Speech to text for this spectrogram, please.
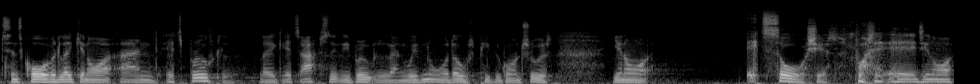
since COVID, like you know, and it's brutal. Like it's absolutely brutal, and we've no doubt people going through it. You know, it's so shit. But uh, you know,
